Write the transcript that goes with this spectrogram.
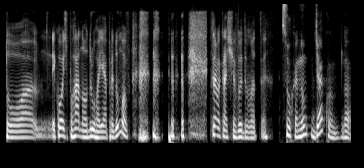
то якогось поганого друга я придумав. Треба краще видумати. Слухай, ну дякую, да.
